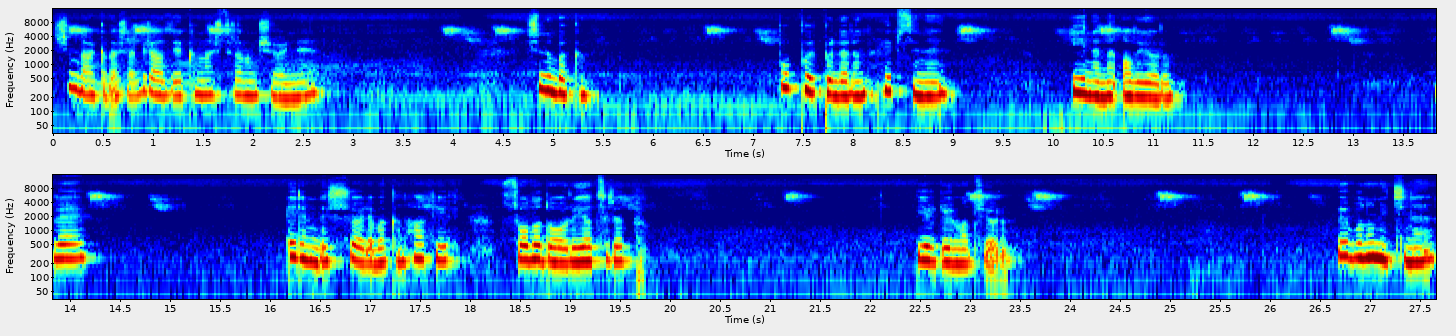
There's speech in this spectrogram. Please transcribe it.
Şimdi arkadaşlar biraz yakınlaştıralım şöyle. Şimdi bakın. Bu pırpırların hepsini iğneme alıyorum. Ve elimde şöyle bakın hafif sola doğru yatırıp bir düğüm atıyorum. Ve bunun içine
